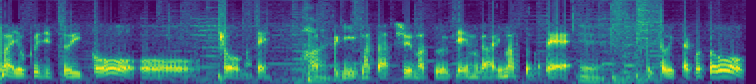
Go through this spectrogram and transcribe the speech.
まあ、翌日以降、今日までまあ、次、また週末ゲームがありますので、えー、そういったことを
